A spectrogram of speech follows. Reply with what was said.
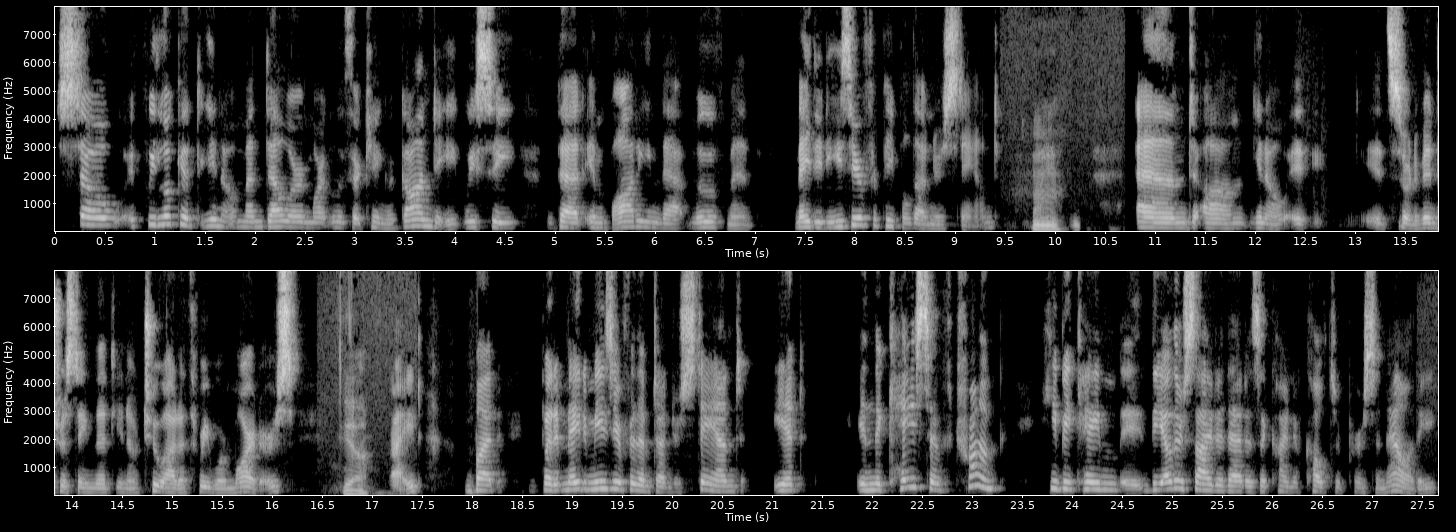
so if we look at, you know, Mandela or Martin Luther King or Gandhi, we see that embodying that movement made it easier for people to understand. Mm, And, um, you know, it, it's sort of interesting that, you know, two out of three were martyrs, yeah right? But, but it made them easier for them to understand it. In the case of Trump, he became the other side of that is a kind of cult of personality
